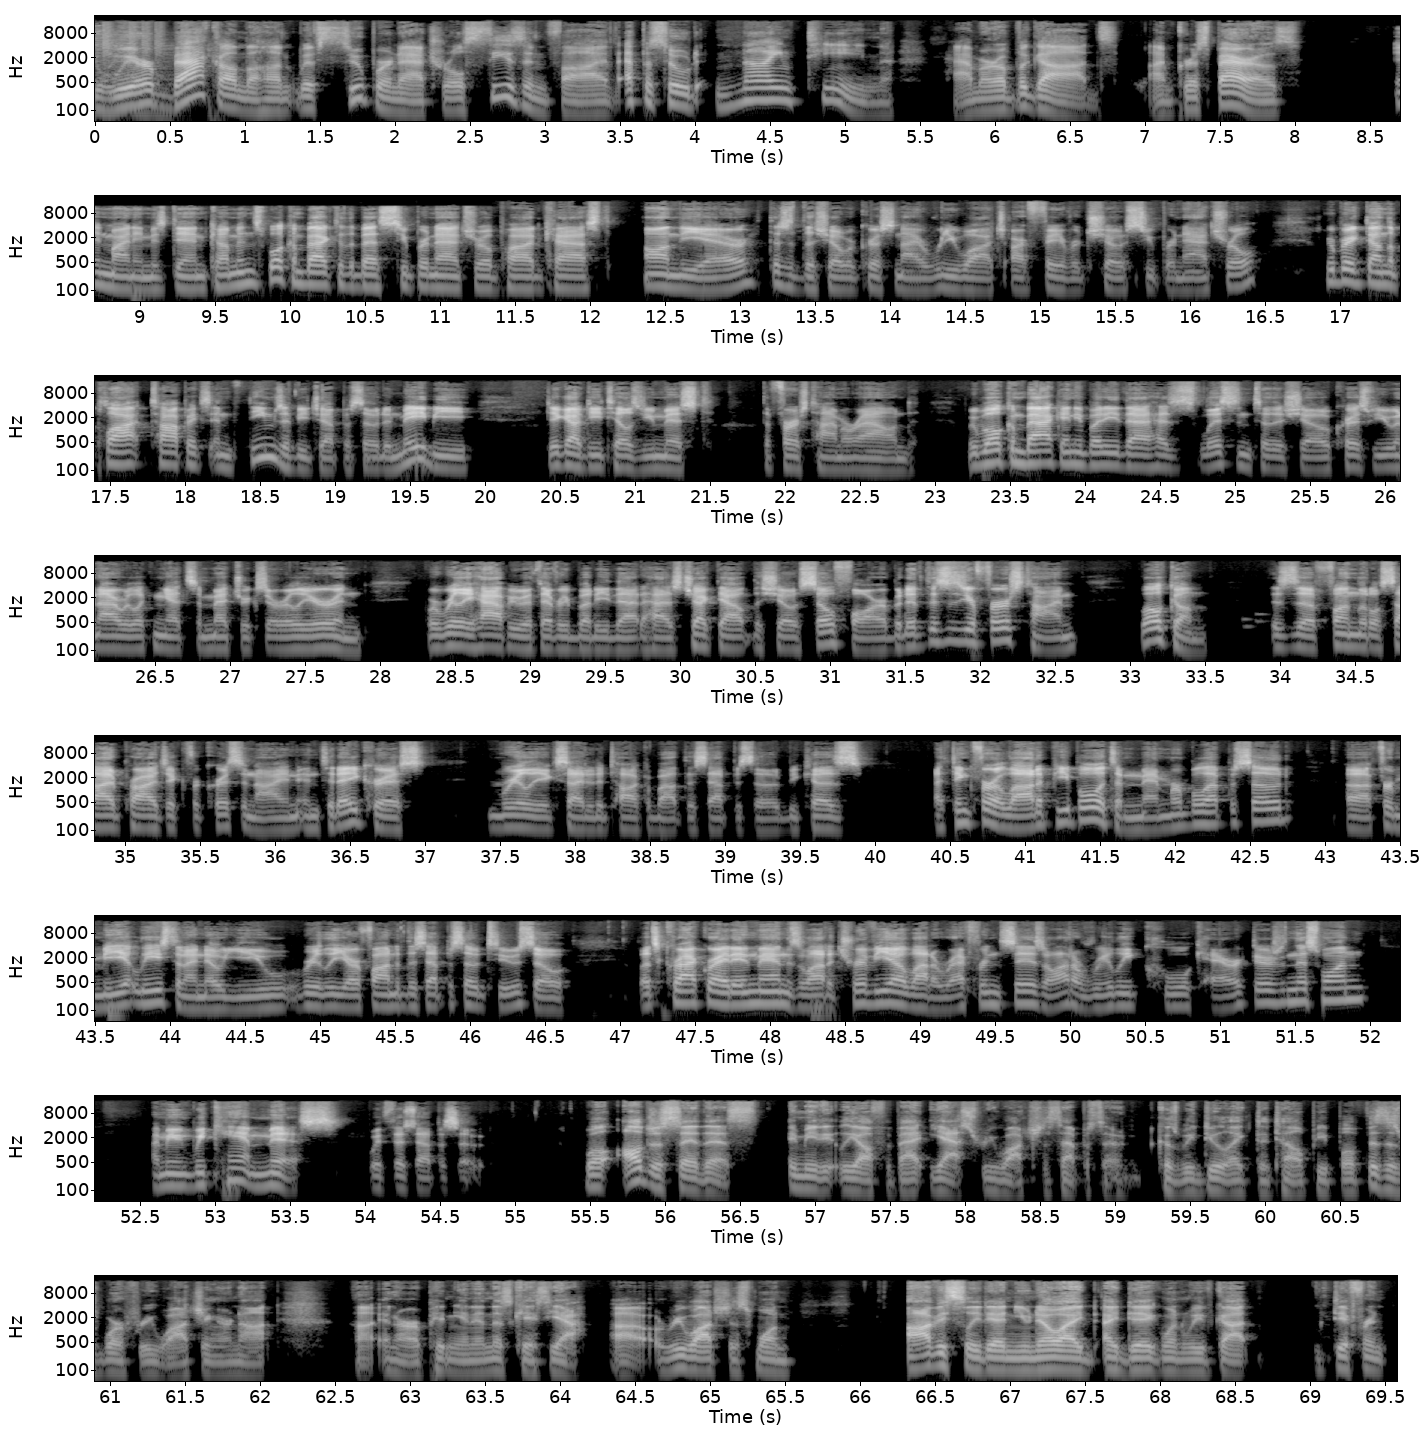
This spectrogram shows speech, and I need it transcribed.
And we're back on the hunt with Supernatural Season 5, Episode 19 Hammer of the Gods. I'm Chris Barrows. And my name is Dan Cummins. Welcome back to the best Supernatural podcast on the air. This is the show where Chris and I rewatch our favorite show, Supernatural. We break down the plot, topics, and themes of each episode and maybe dig out details you missed the first time around. We welcome back anybody that has listened to the show. Chris, you and I were looking at some metrics earlier and we're really happy with everybody that has checked out the show so far. But if this is your first time, welcome. This is a fun little side project for Chris and I. And, and today, Chris, I'm really excited to talk about this episode because I think for a lot of people, it's a memorable episode. Uh, for me, at least, and I know you really are fond of this episode too. So let's crack right in, man. There's a lot of trivia, a lot of references, a lot of really cool characters in this one. I mean, we can't miss with this episode. Well, I'll just say this immediately off the bat, yes, rewatch this episode because we do like to tell people if this is worth rewatching or not, uh, in our opinion. In this case, yeah, uh, rewatch this one. Obviously, Dan, you know I I dig when we've got different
